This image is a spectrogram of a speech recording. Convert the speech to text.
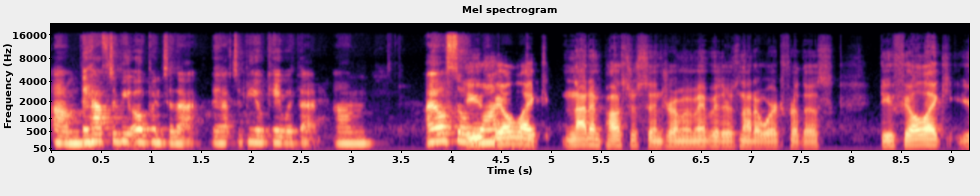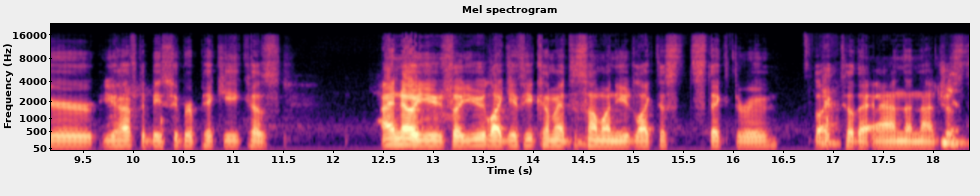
um, they have to be open to that. They have to be okay with that. Um, I also do you want- feel like not imposter syndrome, and maybe there's not a word for this, do you feel like you're you have to be super picky because I know you. So you like if you commit to someone, you'd like to stick through like yeah. till the end and not just yeah.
